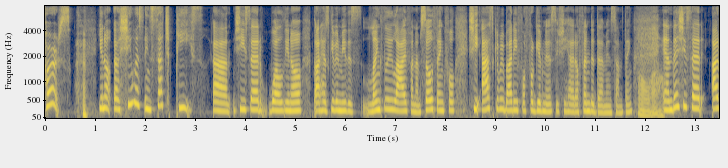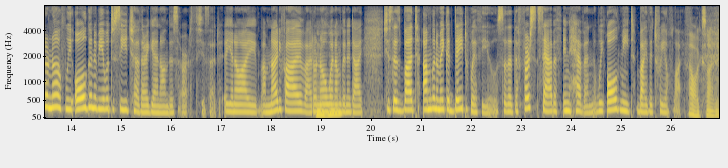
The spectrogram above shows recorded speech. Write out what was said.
hers. you know, uh, she was in such peace um, she said, Well, you know, God has given me this lengthy life and I'm so thankful. She asked everybody for forgiveness if she had offended them in something. Oh, wow. And then she said, I don't know if we all going to be able to see each other again on this earth. She said, You know, I, I'm 95. I don't know mm-hmm. when I'm mm-hmm. going to die. She says, But I'm going to make a date with you so that the first Sabbath in heaven, we all meet by the tree of life. How exciting.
